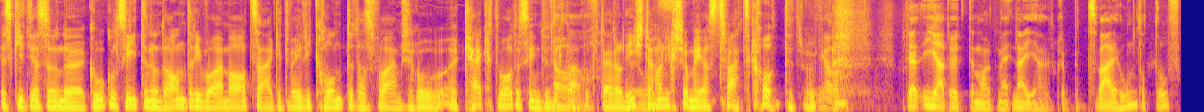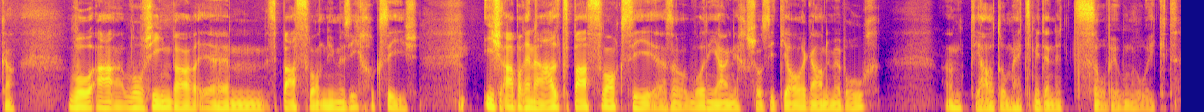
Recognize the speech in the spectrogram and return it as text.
Es gibt ja so eine Google-Seiten und andere, die einem anzeigen, welche Konten das von einem schon gehackt worden sind. Und ja, ich glaube, auf dieser Liste habe ich schon mehr als 20 Konten drauf. Ja, ich habe dort mal, nein, ich habe 200 drauf gehabt, wo, wo scheinbar ähm, das Passwort nicht mehr sicher war. Ist aber ein altes Passwort gewesen, also, das ich eigentlich schon seit Jahren gar nicht mehr brauche. Und ja, darum hat es mich dann nicht so beunruhigt.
